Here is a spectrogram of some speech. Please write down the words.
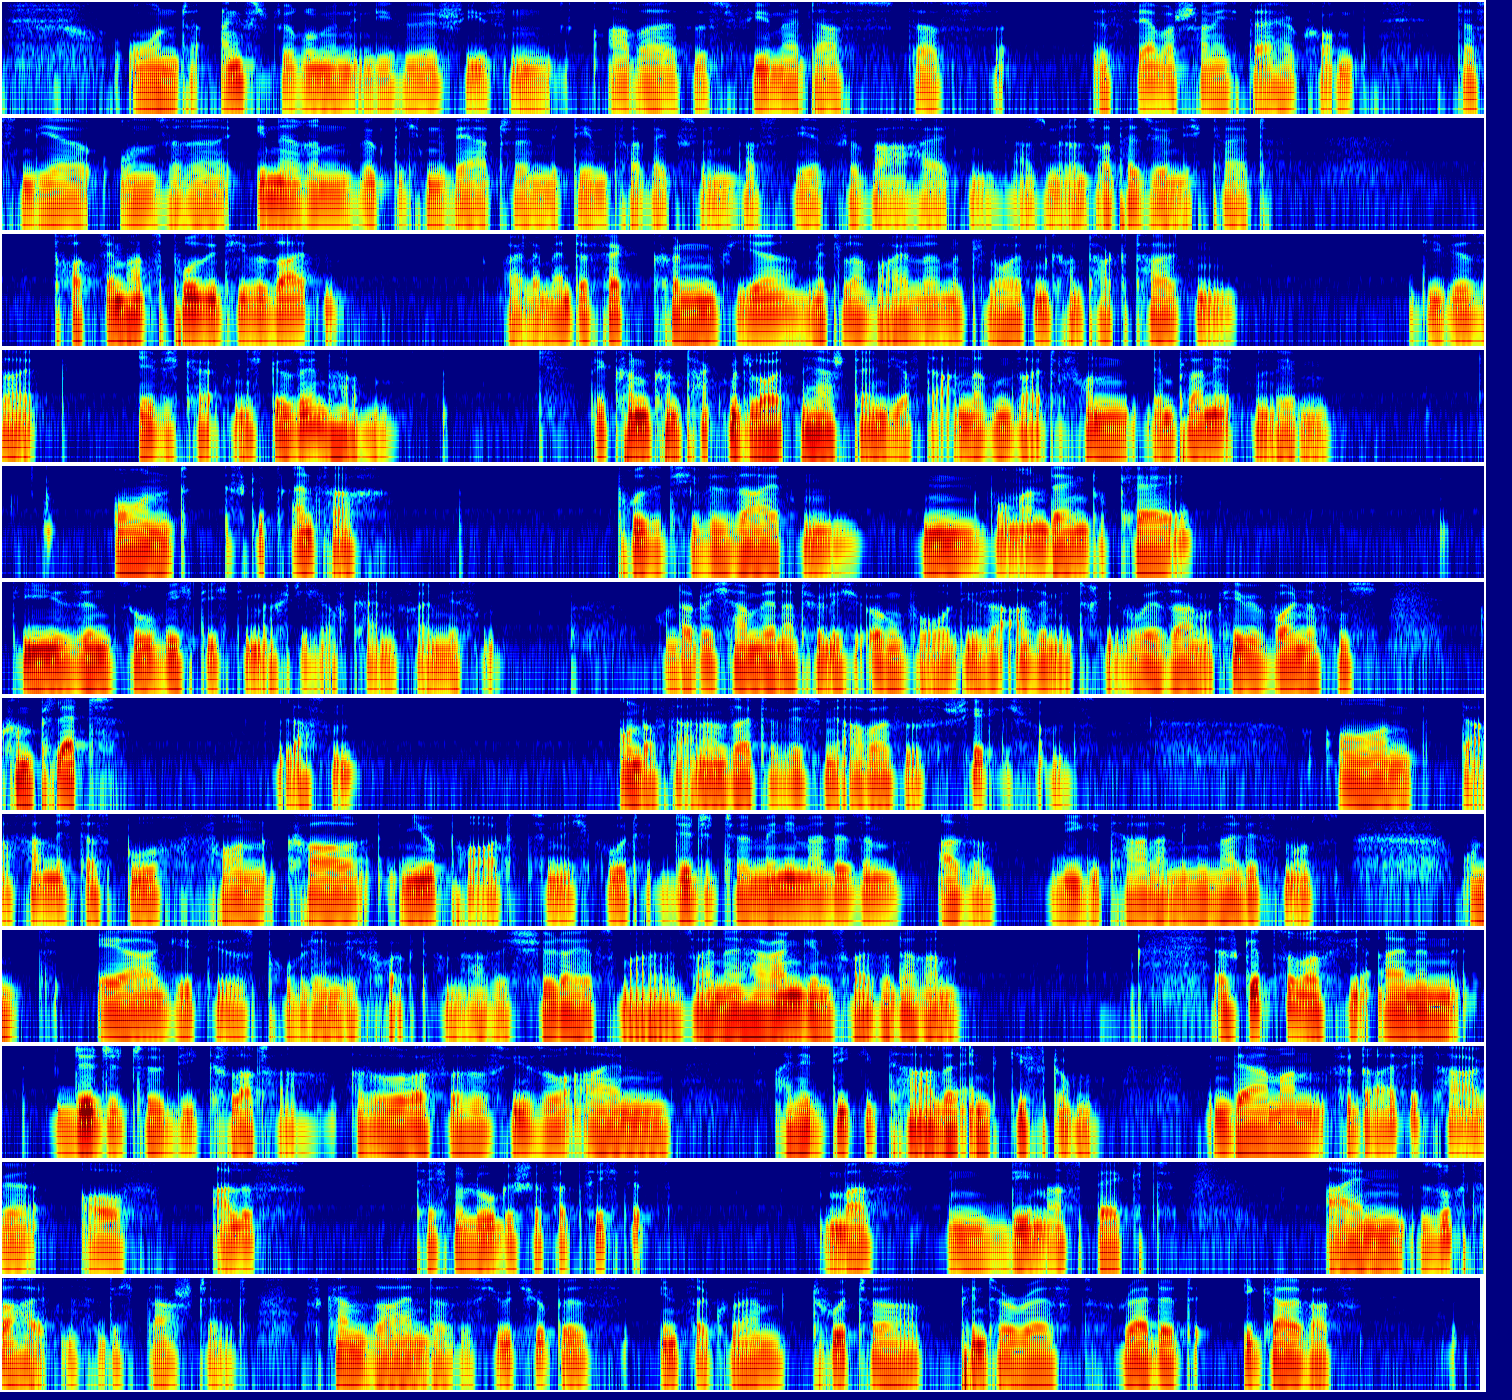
und Angststörungen in die Höhe schießen, aber es ist vielmehr das, dass es sehr wahrscheinlich daher kommt, dass wir unsere inneren, wirklichen Werte mit dem verwechseln, was wir für wahr halten, also mit unserer Persönlichkeit. Trotzdem hat es positive Seiten, weil im Endeffekt können wir mittlerweile mit Leuten Kontakt halten, die wir seit Ewigkeiten nicht gesehen haben. Wir können Kontakt mit Leuten herstellen, die auf der anderen Seite von dem Planeten leben. Und es gibt einfach positive Seiten, wo man denkt, okay, die sind so wichtig, die möchte ich auf keinen Fall missen. Und dadurch haben wir natürlich irgendwo diese Asymmetrie, wo wir sagen, okay, wir wollen das nicht komplett lassen. Und auf der anderen Seite wissen wir aber, es ist schädlich für uns. Und da fand ich das Buch von Carl Newport ziemlich gut, Digital Minimalism, also digitaler Minimalismus. Und er geht dieses Problem wie folgt an. Also ich schilder jetzt mal seine Herangehensweise daran. Es gibt sowas wie einen Digital Declutter, also sowas, das ist wie so ein, eine digitale Entgiftung, in der man für 30 Tage auf alles Technologische verzichtet, was in dem Aspekt ein Suchtverhalten für dich darstellt. Es kann sein, dass es YouTube ist, Instagram, Twitter, Pinterest, Reddit, egal was.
